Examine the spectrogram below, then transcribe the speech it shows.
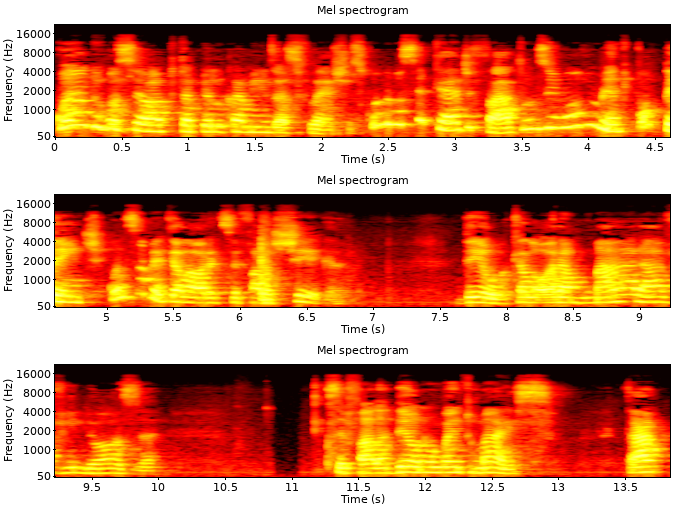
quando você opta pelo caminho das flechas? Quando você quer, de fato, um desenvolvimento potente. Quando sabe aquela hora que você fala, chega, deu, aquela hora maravilhosa, que você fala, deu, não aguento mais, tá?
